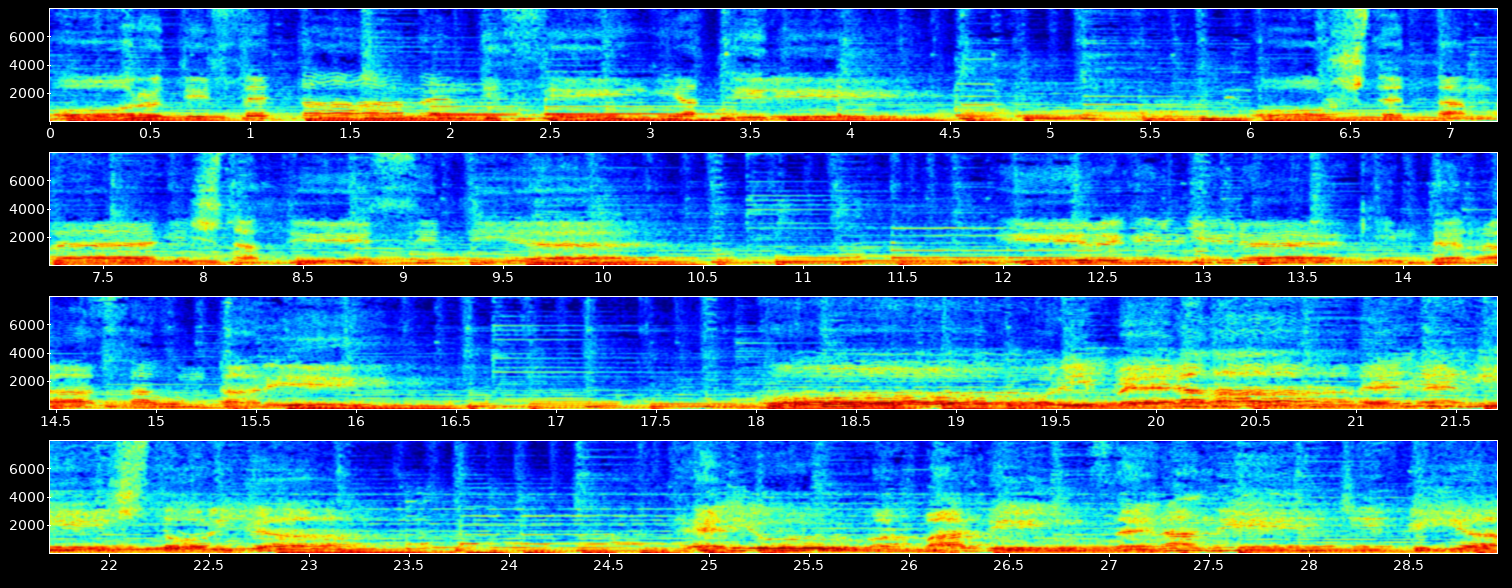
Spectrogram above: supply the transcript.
Hortiz eta mendizingia tiri Ostetan begistati Irgilirekin terraza untari. Hori bera da denen historia. Heliuak bardintzen handi txipia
